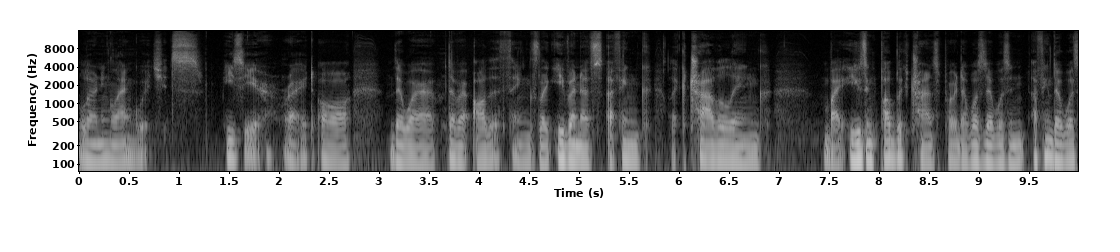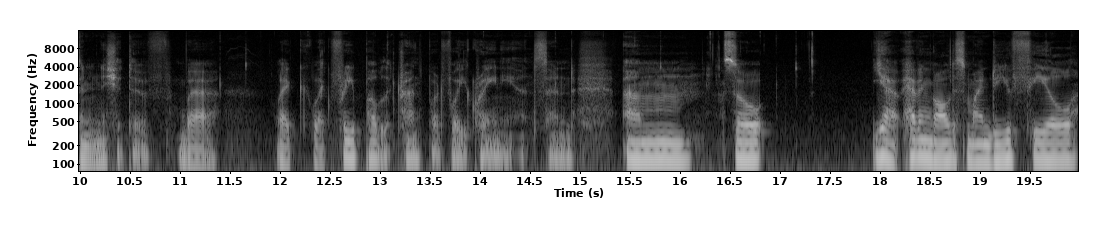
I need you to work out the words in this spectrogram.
learning language it's easier right or there were there were other things like even if i think like traveling by using public transport there was there was an i think there was an initiative where like like free public transport for ukrainians and um so yeah having all this in mind do you feel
